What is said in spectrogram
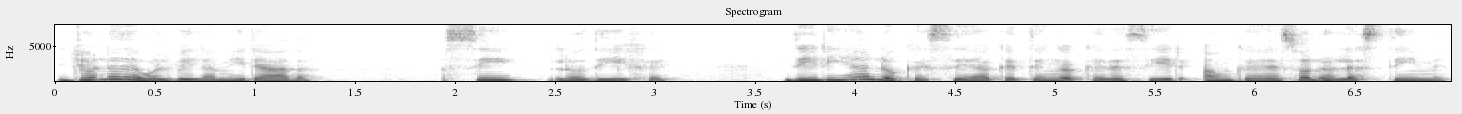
Yo le devolví la mirada. Sí, lo dije. Diría lo que sea que tenga que decir, aunque eso lo lastime.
